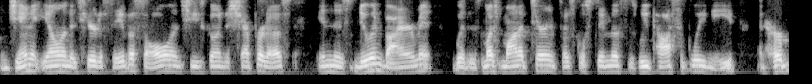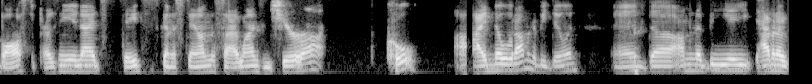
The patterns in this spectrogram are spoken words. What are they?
And Janet Yellen is here to save us all, and she's going to shepherd us in this new environment with as much monetary and fiscal stimulus as we possibly need. And her boss, the President of the United States, is going to stand on the sidelines and cheer her on. Cool. I know what I'm going to be doing and uh, I'm going to be having a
